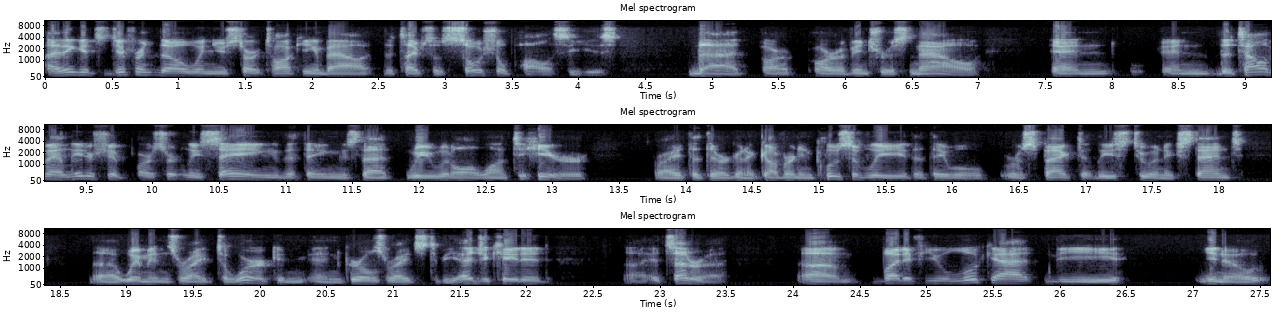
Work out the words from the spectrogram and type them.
I think it's different though when you start talking about the types of social policies that are are of interest now and and the Taliban leadership are certainly saying the things that we would all want to hear, right? That they're going to govern inclusively, that they will respect, at least to an extent, uh, women's right to work and, and girls' rights to be educated, uh, et cetera. Um, but if you look at the you know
